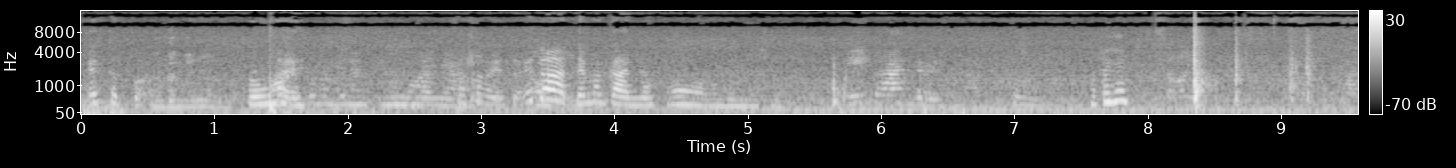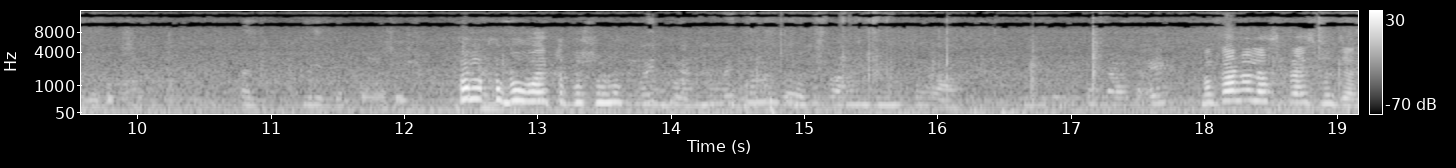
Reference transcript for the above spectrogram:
Ito po. Ang ganda niyo. Oo nga eh. Kasha kayo ito. Ito ate, magkano? Oo, oh, ang ganda siya. Ito. Patingin. Ay, hindi ba? Kala ko ba white gusto mo? Wait nga. Wait naman to. Magkano last price mo dyan?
